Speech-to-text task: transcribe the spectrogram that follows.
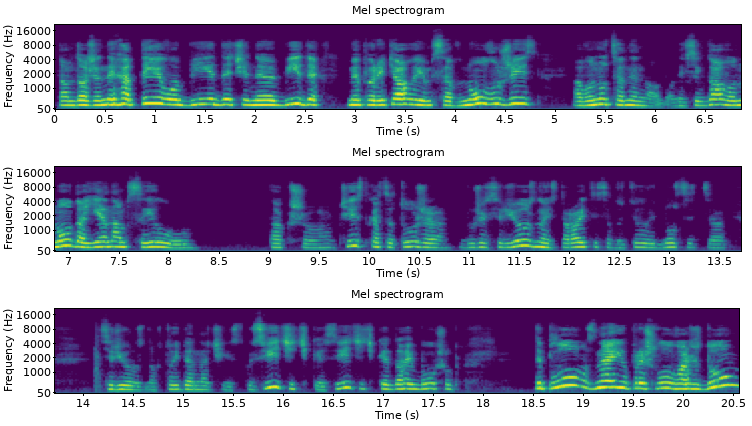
там навіть негатив, обіди чи не обіди, ми перетягуємо все в нову життя, а воно це не треба. Не завжди воно дає нам силу. Так що чистка це теж дуже серйозно і старайтеся до цього відноситися Серйозно, хто йде на чистку. Свічечки, свічечки, дай Бог, щоб тепло з нею прийшло ваш дом,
